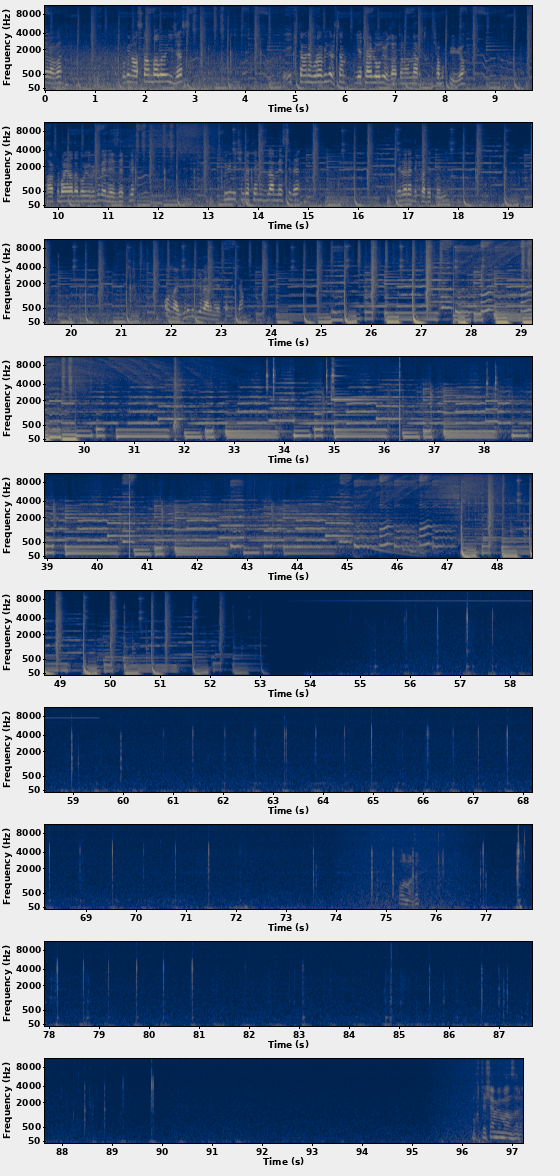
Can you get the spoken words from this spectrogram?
merhaba. Bugün aslan balığı yiyeceğiz. İki tane vurabilirsem yeterli oluyor. Zaten onlar çabuk büyüyor. Artı bayağı da doyurucu ve lezzetli. Suyun içinde temizlenmesi ve nelere dikkat etmeliyiz? Onunla ilgili bilgi vermeye çalışacağım. Olmadı. Muhteşem bir manzara.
